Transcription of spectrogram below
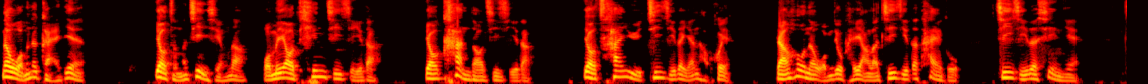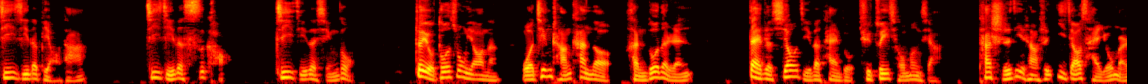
那我们的改变要怎么进行呢？我们要听积极的，要看到积极的，要参与积极的研讨会。然后呢，我们就培养了积极的态度、积极的信念、积极的表达、积极的思考、积极的行动。这有多重要呢？我经常看到很多的人带着消极的态度去追求梦想。他实际上是一脚踩油门，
